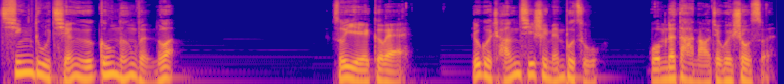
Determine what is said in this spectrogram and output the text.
轻度前额功能紊乱。所以，各位，如果长期睡眠不足，我们的大脑就会受损，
